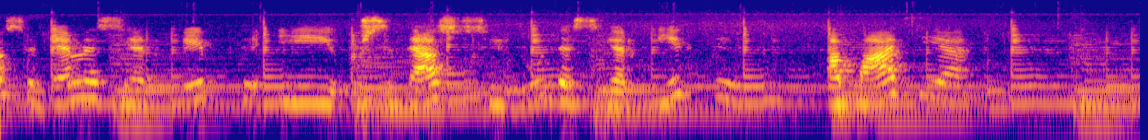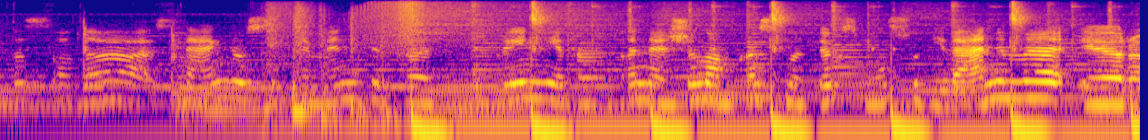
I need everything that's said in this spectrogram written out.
daugiausiai dėmesį atkreipti į užsitęsusį liūdėsį ir pyktį, apatiją. Visada stengiausi priminti, kad tikrai niekada nežinom, kas nutiks mūsų gyvenime ir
